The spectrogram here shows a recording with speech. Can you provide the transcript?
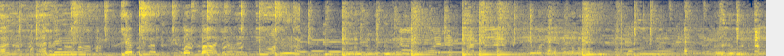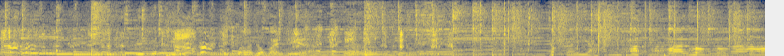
อันอันนี้เย็บแบบบ้านๆนะ ถึงว่าทำไมเนี่ยจักรยานพัดผ่านลมหนาว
